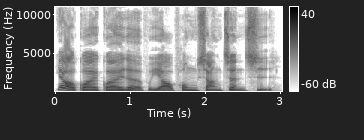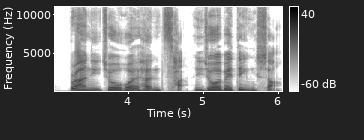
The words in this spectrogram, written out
要乖乖的，不要碰上政治，不然你就会很惨，你就会被盯上。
